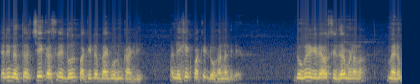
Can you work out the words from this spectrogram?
त्याने नंतर चेक असले दोन पाकिटं बॅग काढली आणि एक एक पाकिट दोघांना दिले. डोंगरे गेल्यावर श्रीधर म्हणाला मॅडम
